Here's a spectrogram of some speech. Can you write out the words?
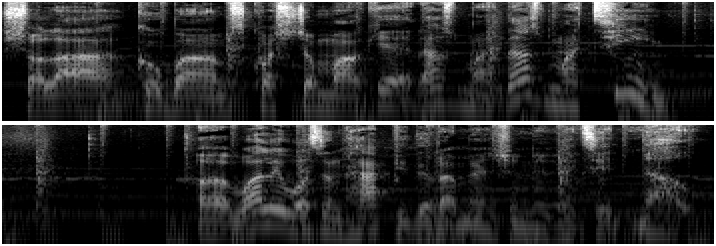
Shola, Cobhams, question mark. Yeah, that's my that's my team. Uh, Wale wasn't happy that I mentioned it and said, no,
